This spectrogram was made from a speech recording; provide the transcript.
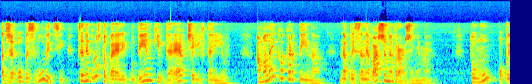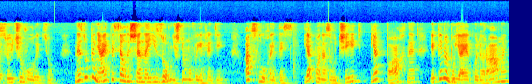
Адже опис вулиці це не просто перелік будинків, дерев чи ліхтарів, а маленька картина, написана вашими враженнями. Тому, описуючи вулицю, не зупиняйтеся лише на її зовнішньому вигляді, а вслухайтесь, як вона звучить, як пахне, якими буяє кольорами,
